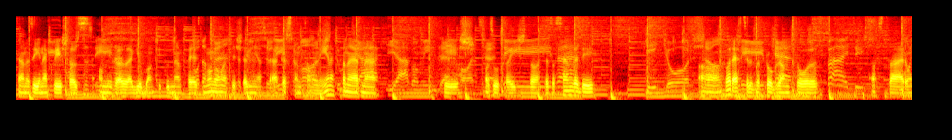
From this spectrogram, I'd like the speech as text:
talán az éneklés az, amivel legjobban ki tudnám fejezni magamat, és emiatt elkezdtem tanulni énektanárnál, és azóta is tart ez a szenvedély. A Varázs a programtól azt várom,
